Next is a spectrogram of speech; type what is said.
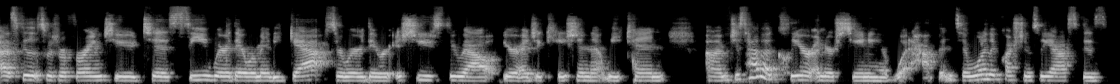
as Felix was referring to, to see where there were maybe gaps or where there were issues throughout your education that we can um, just have a clear understanding of what happened. So, one of the questions we ask is,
